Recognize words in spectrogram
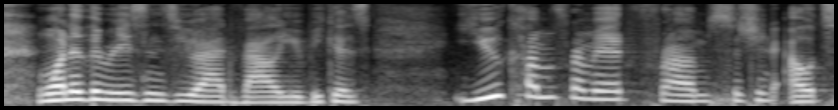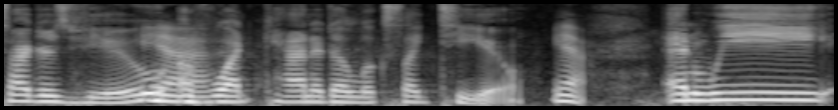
one of the reasons you add value because you come from it from such an outsider's view Yeah. of what Canada looks like to you. Yeah. And we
